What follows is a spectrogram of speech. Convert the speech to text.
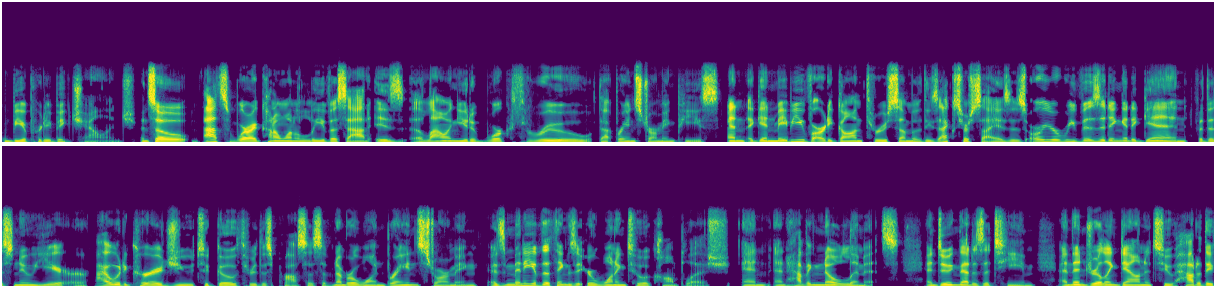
would be a pretty big challenge. And so that's where I kind of want to leave us at is allowing you to work through that brainstorming piece. And again, maybe you've already gone through some of these exercises or you're revisiting it again for this new year. I would encourage you to go through this process of number one, brainstorming as many of the things that you're wanting to accomplish and, and having no limits and doing that as a team. And then drilling down into how do they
